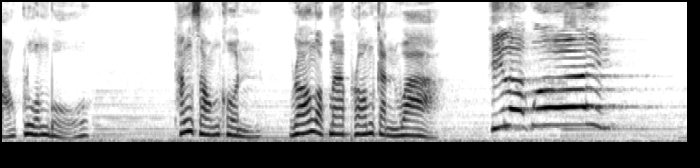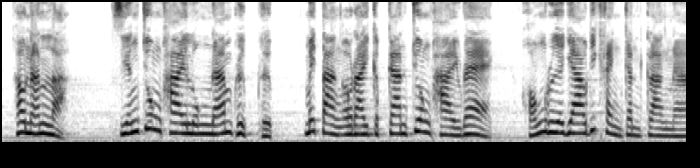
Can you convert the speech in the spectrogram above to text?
าวกลวงโบ ทั้งสองคนร้องออกมาพร้อมกันว่าฮีหลอกโว้ยเท่านั้นล่ะ เสียงจ้วงพายลงน้ำพลึบๆ ไม่ต่างอะไรกับการจ้วงพายแรก ของเรือยาวที่แข่งกันกลางน้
